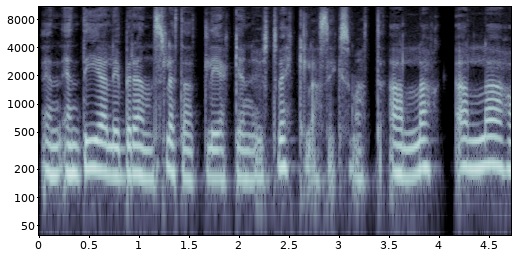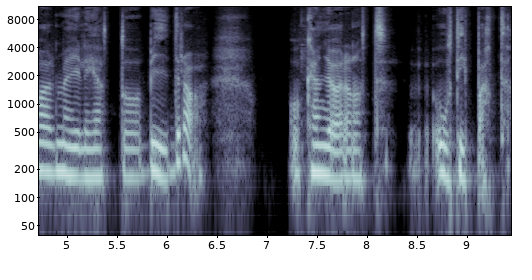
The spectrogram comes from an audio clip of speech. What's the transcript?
en, en del i bränslet att leken utvecklas. Liksom att alla, alla har möjlighet att bidra och kan göra något otippat.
